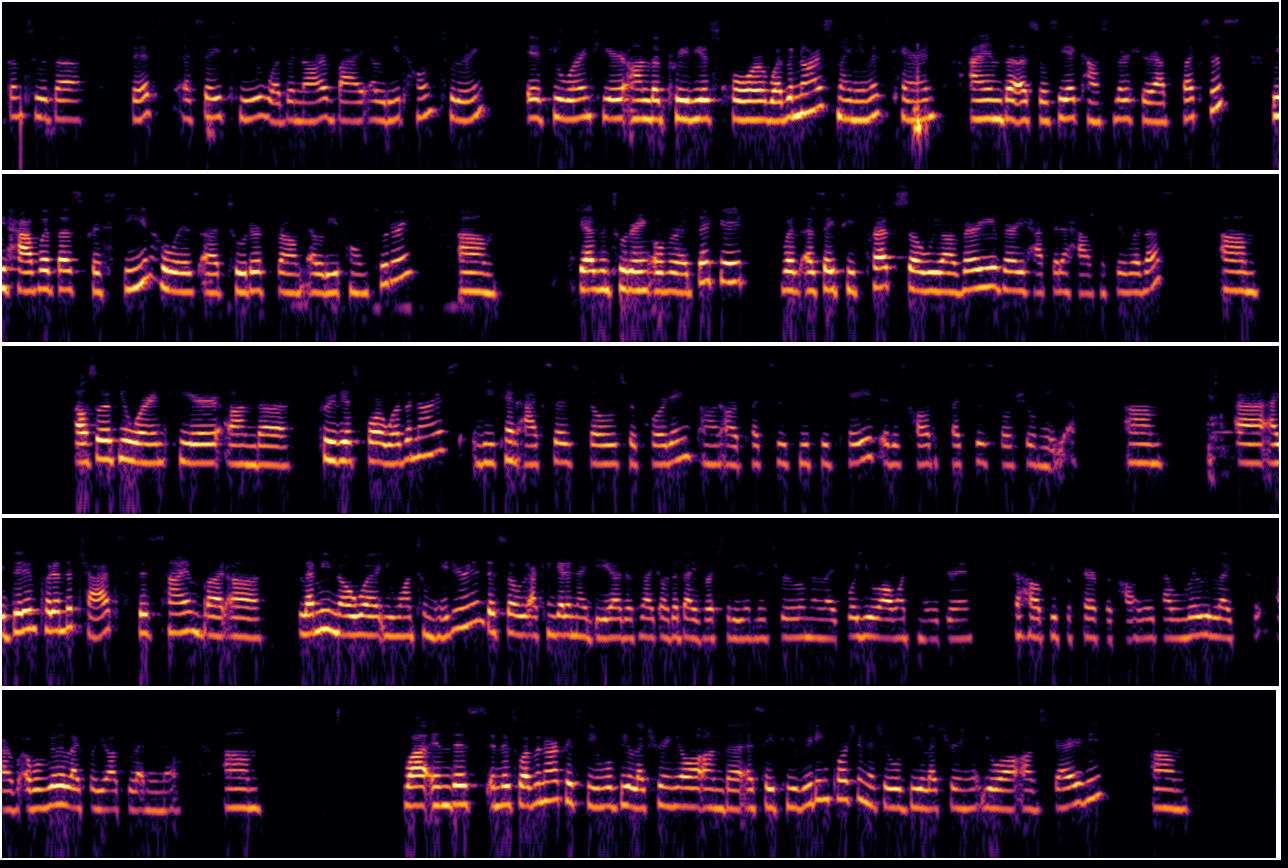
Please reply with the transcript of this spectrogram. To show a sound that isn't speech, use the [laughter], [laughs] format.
welcome to the fifth SAT webinar by Elite Home Tutoring. If you weren't here on the previous four webinars, my name is Karen. I am the Associate Counselor here at Plexuss. We have with us Christine, who is a tutor from Elite Home Tutoring. Um, she has been tutoring over a decade with SAT prep, so we are very, very happy to have her here with us. Um, also, if you weren't here on the previous four webinars, we can access those recordings on our Plexuss YouTube page. It is called Plexuss Social Media. Um, uh, I didn't put in the chat this time, but uh, let me know what you want to major in, just so I can get an idea just like of the diversity in this room and like what you all want to major in to help you prepare for college. I would really like to. I, would really like for you all to let me know. Um, while in this in this webinar, Christine will be lecturing you all on the SAT reading portion, and she will be lecturing you all on strategies. Um,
